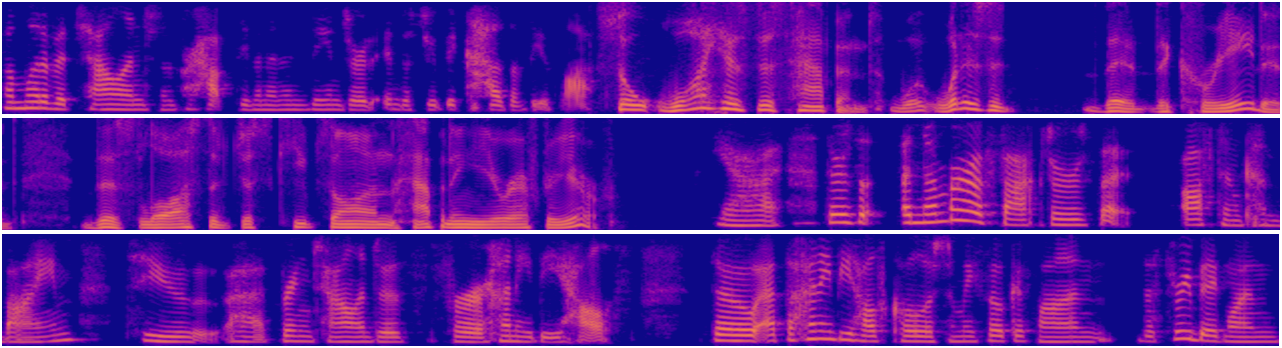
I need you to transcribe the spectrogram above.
somewhat of a challenge and perhaps even an endangered industry because of these laws. So why has this happened? What what is it that that created this loss that just keeps on happening year after year? Yeah, there's a number of factors that often combine to uh, bring challenges for honeybee health. So at the Honeybee Health Coalition, we focus on the three big ones.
